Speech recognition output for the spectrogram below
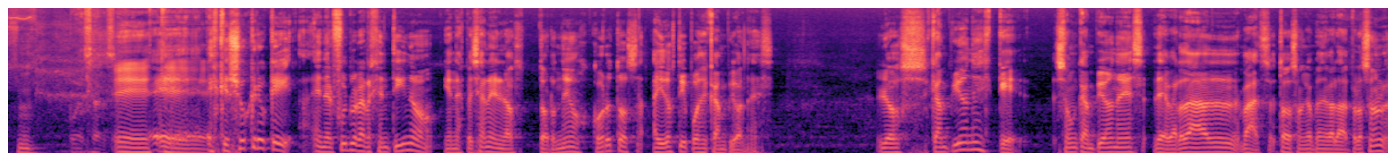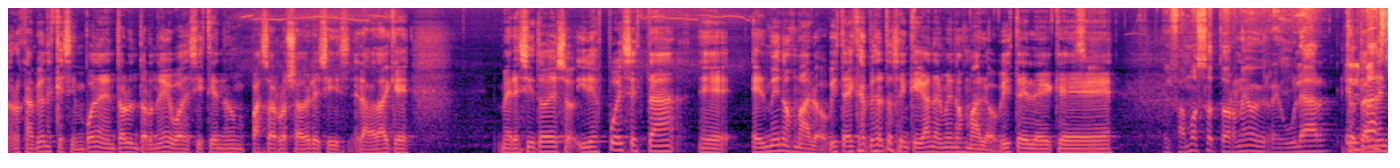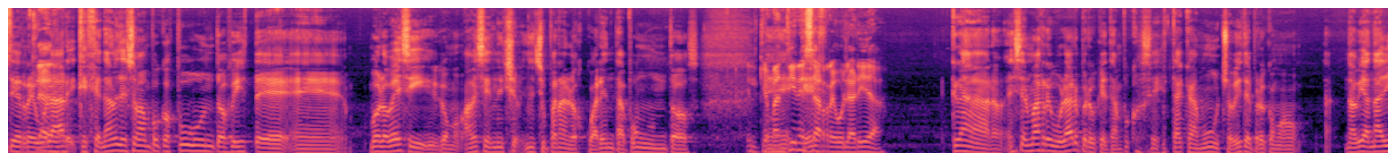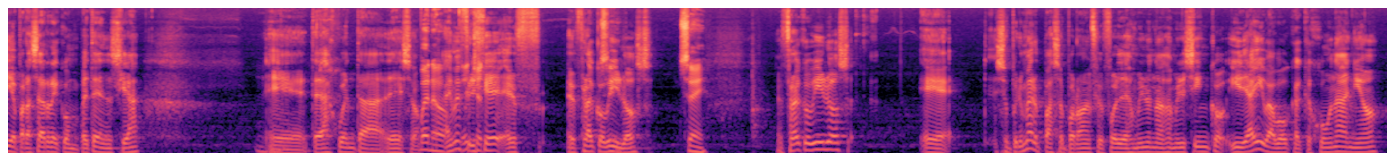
Puede ser. sí. Este, Eh, es que yo creo que en el fútbol argentino, y en especial en los torneos cortos, hay dos tipos de campeones. Los campeones que son campeones de verdad, todos son campeones de verdad, pero son los campeones que se imponen en todo un torneo y vos decís tienen un paso arrollador y decís, la verdad que merecí todo eso. Y después está eh, el menos malo, ¿viste? Hay campeonatos en que gana el menos malo, ¿viste? De que... El famoso torneo irregular. Totalmente más- irregular, claro. que generalmente suman pocos puntos, ¿viste? Eh, vos lo ves y como a veces ni, ni superan los 40 puntos. el que eh, mantiene que esa es- regularidad. Claro, es el más regular, pero que tampoco se destaca mucho, ¿viste? Pero como no había nadie para hacerle competencia, eh, te das cuenta de eso. Bueno, Ahí me de hecho- fijé el, el Flaco Sí. Vilos. Sí. El Flaco Vilos, eh, su primer paso por Banfield fue el de 2001 a 2005, y de ahí va a Boca, que jugó un año.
